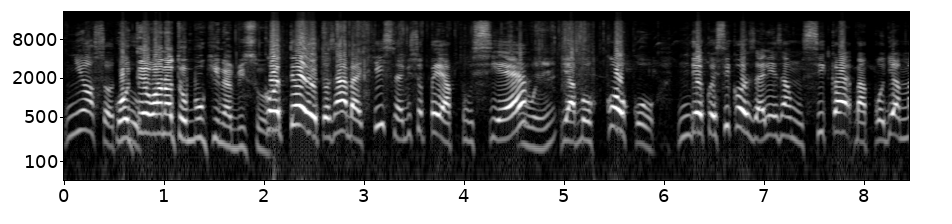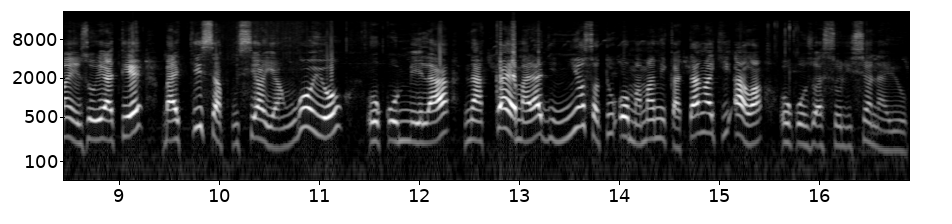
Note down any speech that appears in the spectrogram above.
nyonso kote wana tobuki na biso. Kote oyo toza na bakisi na biso mpe ya poussière Oui. ya bokoko. Ndeko esika ozali eza mosika baproduit ya mai ezoya te bakisi ya poussière yango oyo okomela na ka ya maladi nyonso tu oyo mama mikatangaki awa okozwa solution na yo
